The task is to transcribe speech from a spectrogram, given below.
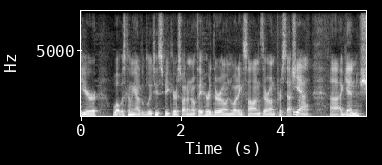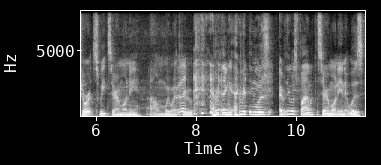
hear what was coming out of the Bluetooth speaker, so I don't know if they heard their own wedding songs, their own processional. Yeah. Uh, again, short, sweet ceremony. Um, we went Good. through everything. Everything was everything was fine with the ceremony, and it was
